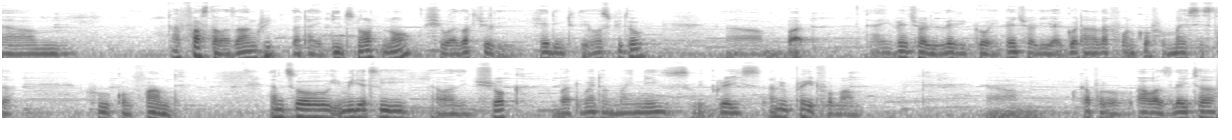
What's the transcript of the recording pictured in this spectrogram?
Um, at first, I was angry that I did not know she was actually heading to the hospital, um, but I eventually let it go. Eventually, I got another phone call from my sister who confirmed. And so immediately I was in shock, but went on my knees with grace and we prayed for mom. Um, a couple of hours later,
